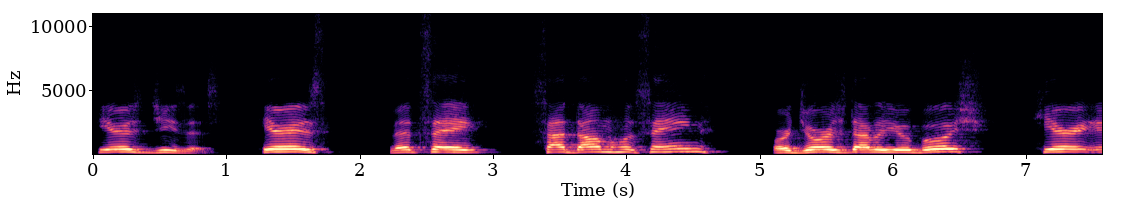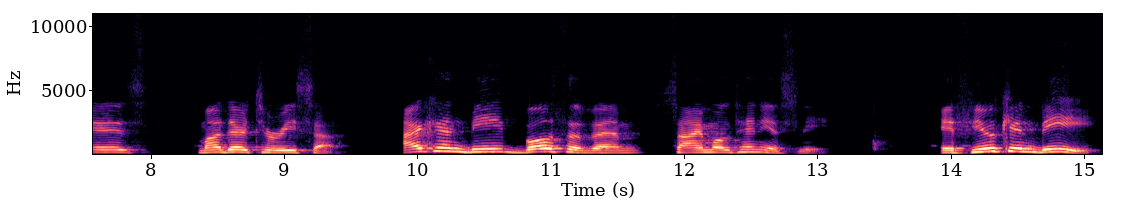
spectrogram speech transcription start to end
Here is Jesus. Here is, let's say, Saddam Hussein or George W. Bush. Here is Mother Teresa. I can be both of them simultaneously. If you can be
